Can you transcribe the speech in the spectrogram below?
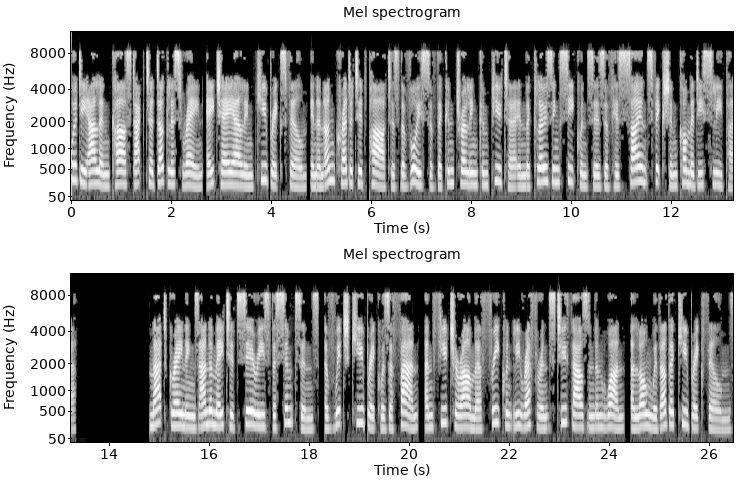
Woody Allen cast actor Douglas Rain HAL in Kubrick's film in an uncredited part as the voice of the controlling computer in the closing sequences of his science fiction comedy Sleeper. Matt Groening's animated series The Simpsons, of which Kubrick was a fan, and Futurama frequently reference 2001, along with other Kubrick films.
